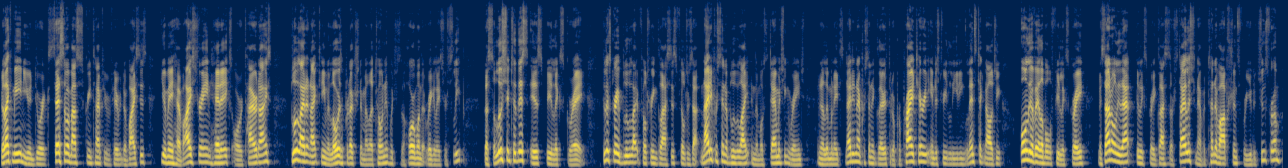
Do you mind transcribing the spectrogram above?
If you're like me and you endure excessive amounts of screen time from your favorite devices, you may have eye strain, headaches, or tired eyes. Blue light at night can even lower the production of melatonin, which is the hormone that regulates your sleep. The solution to this is Felix Gray. Felix Gray blue light filtering glasses filters out 90% of blue light in the most damaging range and eliminates 99% of glare through a proprietary industry leading lens technology only available with Felix Gray. And it's not only that, Felix Gray glasses are stylish and have a ton of options for you to choose from.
